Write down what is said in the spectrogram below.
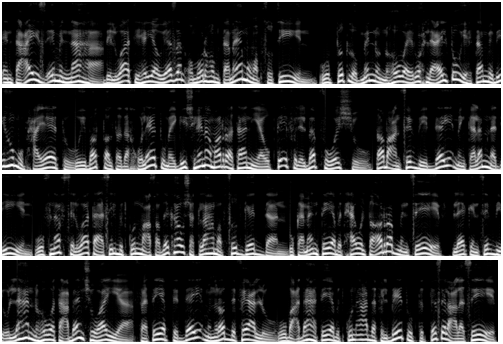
انت عايز إيه منها؟ دلوقتي هي ويزن أمورهم تمام ومبسوطين. وبتطلب منه إن هو يروح لعيلته ويهتم بيهم وبحياته ويبطل تدخلات وما يجيش هنا مرة تانية وبتقفل الباب في وشه. طبعا سيف بيتضايق من كلام نادين. وفي نفس الوقت أسيل بتكون مع صديقها وشكلها مبسوط جدا. وكمان تيا بتحاول تقرب من سيف لكن سيف بيقول لها إن هو تعبان شوية. فتيا بتتضايق من رد فعله. وبعدها تيا بتكون قاعدة في البيت وبتتصل على سيف.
